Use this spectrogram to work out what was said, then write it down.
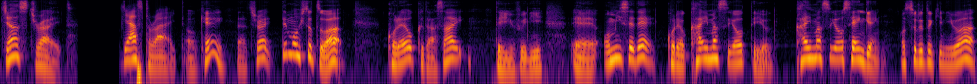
just right. Just right. Okay, that's right. でもう一つは、これをくださいっていうふうに、えーお店でこれを買いますよっていう、買いますよ宣言をするときには、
